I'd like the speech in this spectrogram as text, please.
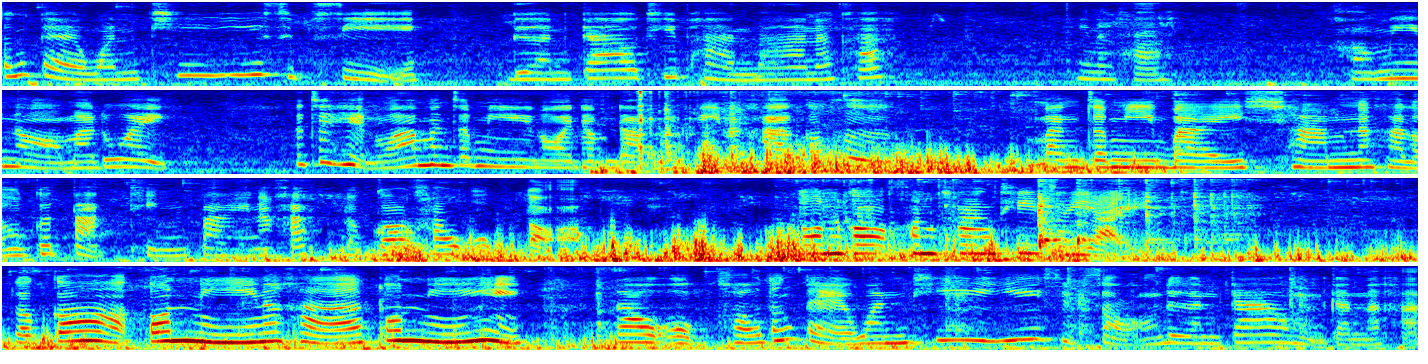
ตั้งแต่วันที่ 24 เดือน 9 ที่ผ่านมานะคะ นี่นะคะ เขามีหน่อมาด้วย ก็จะเห็นว่ามันจะมีรอยดำๆแบบนี้นะคะ ก็คือมันจะมีใบช้ำนะคะ แล้วก็ตัดทิ้งไปนะคะ แล้วก็เข้าอบต่อ ต้นก็ค่อนข้างที่จะใหญ่ แล้วก็ต้นนี้นะคะ ต้นนี้เราอบเขาตั้งแต่วันที่ 22 เดือน 9 เหมือนกันนะคะ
